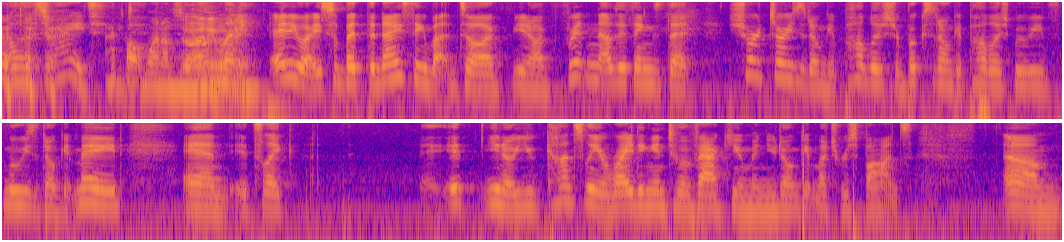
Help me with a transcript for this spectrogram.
Oh, that's right. I bought one of So my own anyway. money. anyway so but the nice thing about so i've you know i've written other things that short stories that don't get published or books that don't get published movies movies that don't get made and it's like it you know you constantly are writing into a vacuum and you don't get much response um,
